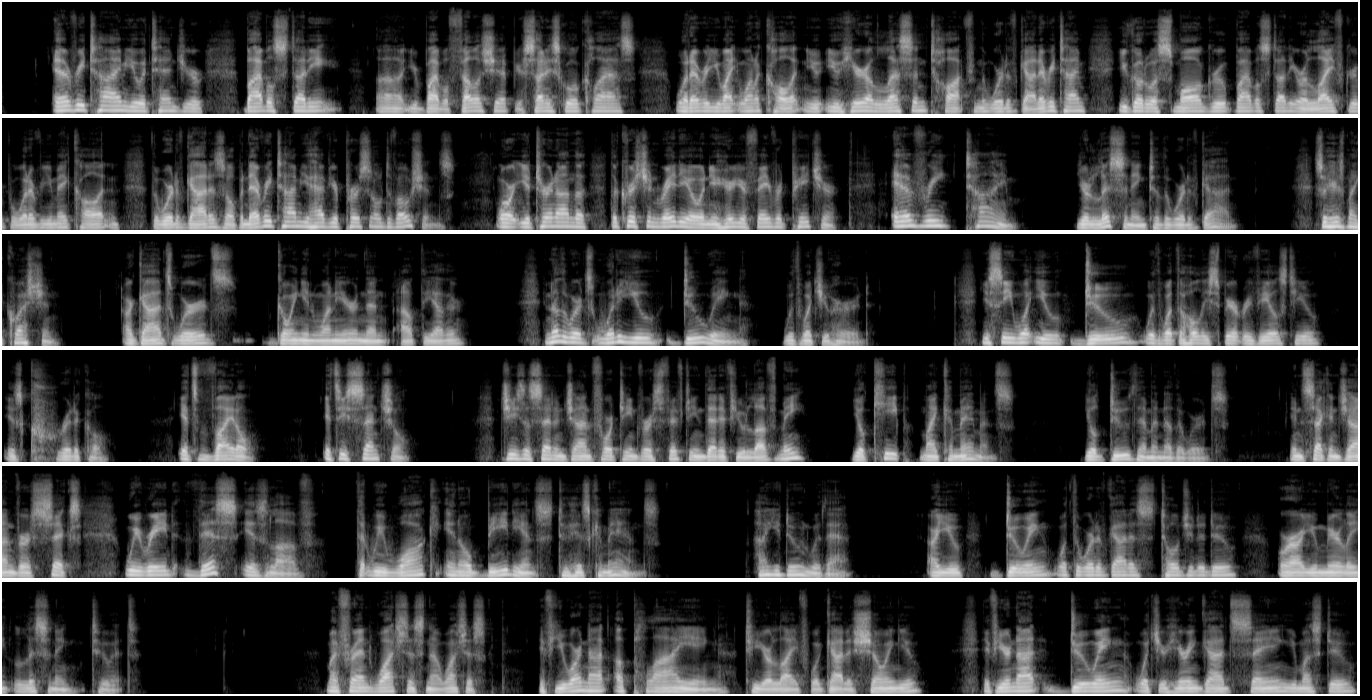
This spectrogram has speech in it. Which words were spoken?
every time you attend your Bible study, uh, your Bible fellowship, your Sunday school class, whatever you might want to call it, and you, you hear a lesson taught from the Word of God. Every time you go to a small group Bible study or a life group or whatever you may call it, and the Word of God is opened, every time you have your personal devotions, or you turn on the, the Christian radio and you hear your favorite preacher, every time you're listening to the Word of God. So here's my question Are God's words going in one ear and then out the other? In other words, what are you doing with what you heard? You see, what you do with what the Holy Spirit reveals to you is critical. It's vital. It's essential. Jesus said in John 14, verse 15, that if you love me, you'll keep my commandments. You'll do them, in other words. In 2 John, verse 6, we read, This is love, that we walk in obedience to his commands. How you doing with that? Are you doing what the Word of God has told you to do? or are you merely listening to it? My friend, watch this now. Watch this. If you are not applying to your life what God is showing you, if you're not doing what you're hearing God saying you must do,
